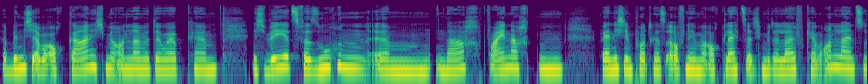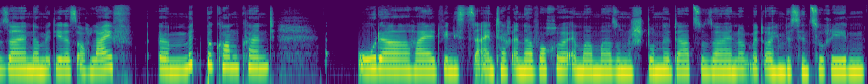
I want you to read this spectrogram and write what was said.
Da bin ich aber auch gar nicht mehr online mit der Webcam. Ich will jetzt versuchen, ähm, nach Weihnachten, wenn ich den Podcast aufnehme, auch gleichzeitig mit der Livecam online zu sein, damit ihr das auch live ähm, mitbekommen könnt. Oder halt wenigstens einen Tag in der Woche immer mal so eine Stunde da zu sein und mit euch ein bisschen zu reden,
